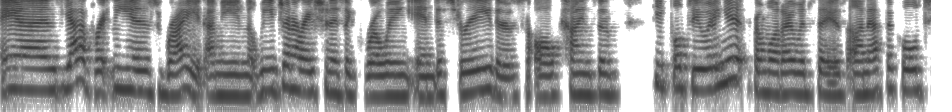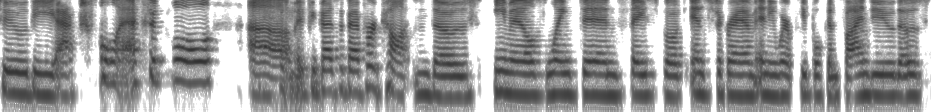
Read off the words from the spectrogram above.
And yeah, Brittany is right. I mean, lead generation is a growing industry. There's all kinds of people doing it from what I would say is unethical to the actual ethical um, if you guys have ever gotten those emails, LinkedIn, Facebook, Instagram, anywhere people can find you, those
